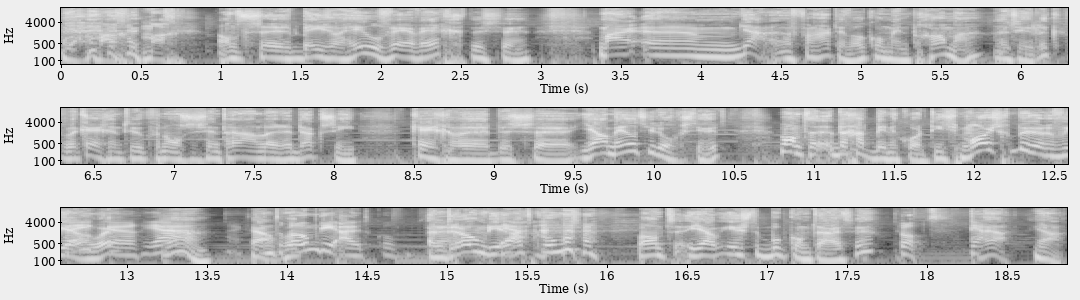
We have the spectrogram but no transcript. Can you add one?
Ja, mag, Mag. Anders eh, ben je zo heel ver weg. Dus, eh, maar ehm, ja, van harte welkom in het programma natuurlijk. We kregen natuurlijk van onze centrale redactie... kregen we dus eh, jouw mailtje doorgestuurd. Want er gaat binnenkort iets moois gebeuren voor jou, hè? Zeker, ja. Ja, Een droom die uitkomt. Een droom die Ja, uitkomt. Want jouw eerste boek komt uit, hè? Klopt. Ja. Ja, ja.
